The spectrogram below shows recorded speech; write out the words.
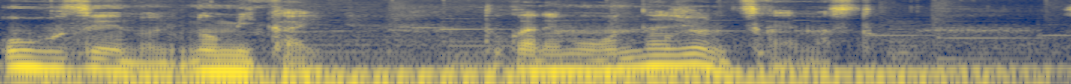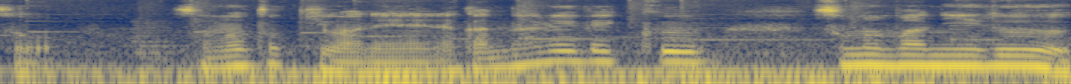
大勢の飲み会とかでも同じように使いますと。そう。その時はね、なんかなるべくその場にいる、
